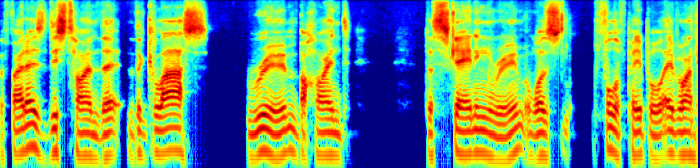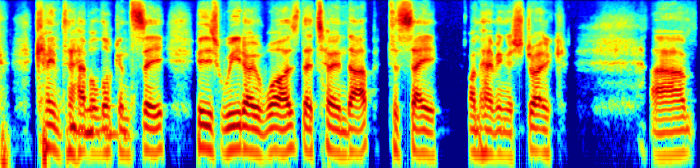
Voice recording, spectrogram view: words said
the photos. This time, the the glass room behind the scanning room was full of people. Everyone came to have a look and see who this weirdo was that turned up to say, "I'm having a stroke." Um,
